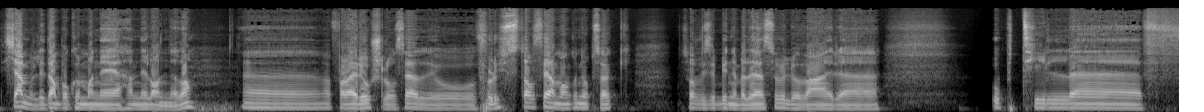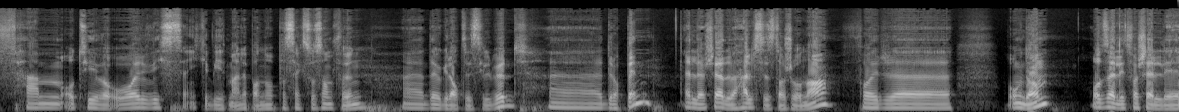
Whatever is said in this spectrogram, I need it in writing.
Det kommer litt an på hvor man er hen i landet, da. Eh, I hvert her i Oslo så er det jo flust av steder man kan oppsøke. Så hvis vi begynner med det, så vil det jo være eh, opptil eh, 25 år hvis jeg ikke biter meg i leppene nå på Sex og Samfunn. Det er jo gratistilbud. Drop-in. Ellers er det jo helsestasjoner for ungdom. Og så er det litt forskjellig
